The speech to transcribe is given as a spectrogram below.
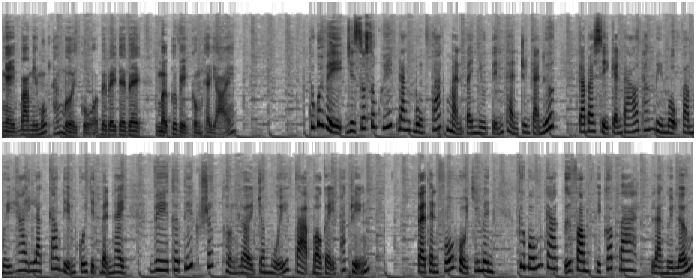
ngày 31 tháng 10 của BBTV. Mời quý vị cùng theo dõi. Thưa quý vị, dịch sốt xuất huyết đang bùng phát mạnh tại nhiều tỉnh thành trên cả nước. Các bác sĩ cảnh báo tháng 11 và 12 là cao điểm của dịch bệnh này vì thời tiết rất thuận lợi cho mũi và bọ gậy phát triển. Tại thành phố Hồ Chí Minh, cứ 4 ca tử vong thì có 3 là người lớn.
